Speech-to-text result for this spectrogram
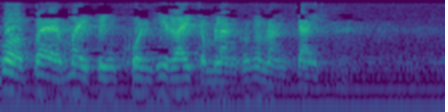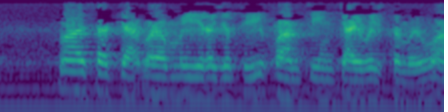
ป้อแป้ไม่เป็นคนที่ไร้กำลังของกำลังใจ มาสัจจะบารมีเราจะถือความจริงใจไว้เสมอว่า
